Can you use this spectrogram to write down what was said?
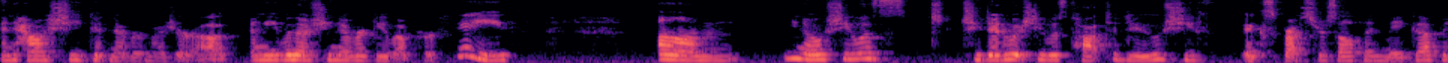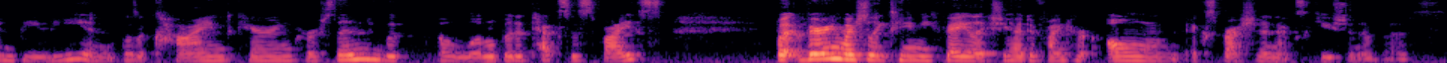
and how she could never measure up. And even though she never gave up her faith, um, you know, she was she did what she was taught to do. She expressed herself in makeup and beauty and was a kind, caring person with a little bit of Texas spice. But very much like Tammy Faye, like she had to find her own expression and execution of this.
